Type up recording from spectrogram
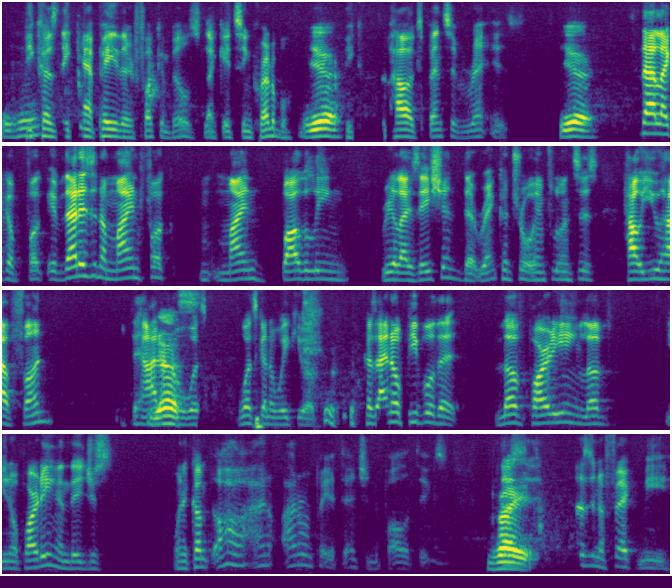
Mhm. because they can't pay their fucking bills. Like it's incredible Yeah, Because how expensive rent is. yeah, That like a fuck if that isn't a mind fuck mind boggling realization that rent control influences how you have fun, then I don't know what's what's gonna wake you up. Because I know people that love partying, love you know partying, and they just when it comes, oh, I don't I don't pay attention to politics. right. Doesn't, doesn't affect me.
